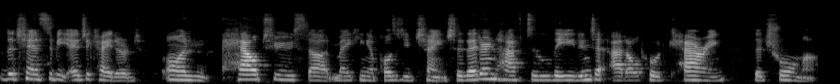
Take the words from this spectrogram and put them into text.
the chance to be educated on how to start making a positive change so they don't have to lead into adulthood carrying the trauma.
